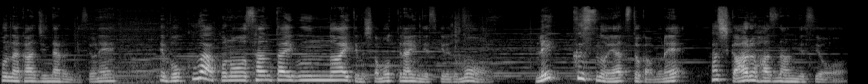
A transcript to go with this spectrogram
こんな感じになるんですよね。で僕はこの3体分のアイテムしか持ってないんですけれどもレックスのやつとかもね確かあるはずなんですよ。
